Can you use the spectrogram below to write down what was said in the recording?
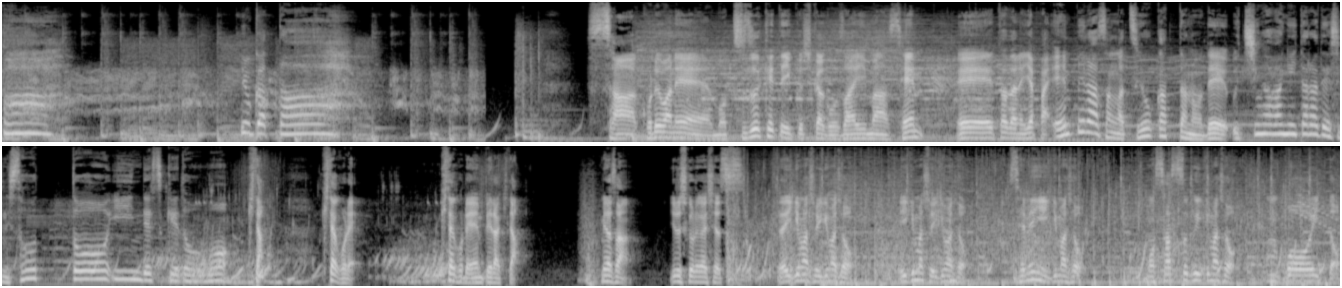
ああよかった。さあこれはねもう続けていくしかございません、えー、ただねやっぱエンペラーさんが強かったので内側にいたらですね相当いいんですけども。来た。来たこれ。来たこれエンペラー来た。皆さんよろしくお願いします。じゃあ行きましょう行きましょう。行きましょう行きましょう。攻めに行きましょう。もう早速行きましょう。うんぽーいっとわ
